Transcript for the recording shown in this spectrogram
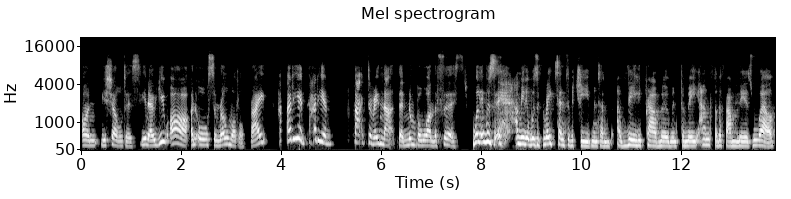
on your shoulders? You know, you are an awesome role model, right? How do you how do you factor in that the number one, the first? Well, it was, I mean, it was a great sense of achievement and a really proud moment for me and for the family as well.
